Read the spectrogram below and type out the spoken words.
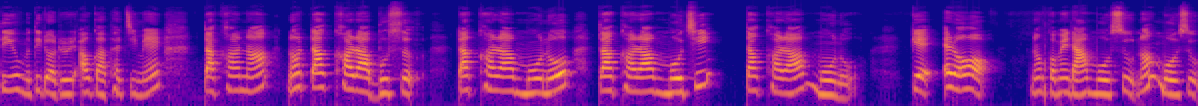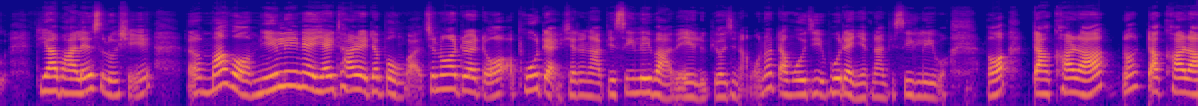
သိဘူးမသိတော့တို့အောက်ကဖတ်ကြည့်မယ်တခါနာနော်တခါရာဘူစု တခါရာမိုနိုတခါရာမိုချီတခါရာမိုနိုကဲအဲ့တော့နော်ကွန်မန့်တာမိုစုနော်မိုစုဒီကဘာလဲဆိုလို့ရှိရင်မကောမြေးလေးနဲ့ရိုက်ထားတဲ့ဓာတ်ပုံကကျွန်တော်အတွက်တော့အဖိုးတန်ယတနာပစ္စည်းလေးပါပဲလို့ပြောချင်တာပေါ့နော်တောင်မိုးကြီးအဖိုးတန်ယတနာပစ္စည်းလေးပေါ့တော့တာခါရာနော်တာခါရာ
